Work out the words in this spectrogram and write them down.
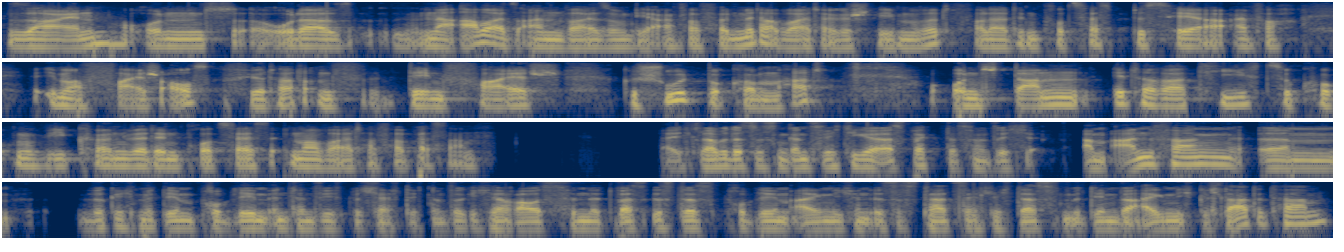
sein und oder eine Arbeitsanweisung, die einfach für einen Mitarbeiter geschrieben wird, weil er den Prozess bisher einfach immer falsch ausgeführt hat und den falsch geschult bekommen hat und dann iterativ zu gucken, wie können wir den Prozess immer weiter verbessern. Ich glaube, das ist ein ganz wichtiger Aspekt, dass man sich am Anfang ähm, wirklich mit dem Problem intensiv beschäftigt und wirklich herausfindet, was ist das Problem eigentlich und ist es tatsächlich das, mit dem wir eigentlich gestartet haben?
